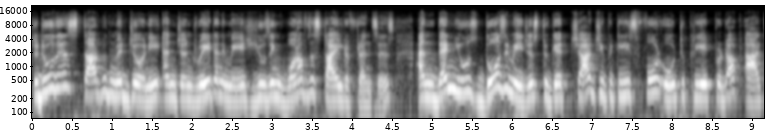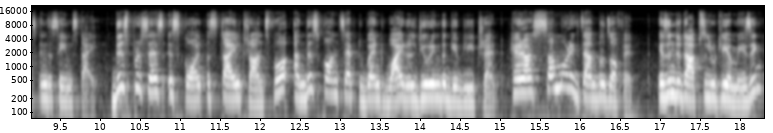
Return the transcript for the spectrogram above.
To do this, start with Midjourney and generate an image using one of the style references and then use those images to get ChatGPT's 4o to create product ads in the same style. This process is called a style transfer and this concept went viral during the Ghibli trend. Here are some more examples of it. Isn't it absolutely amazing?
